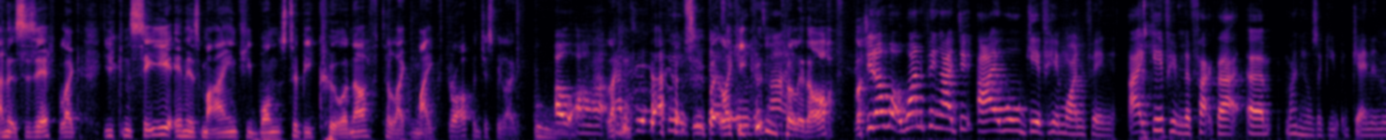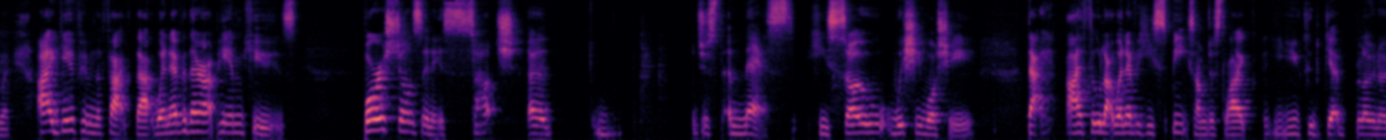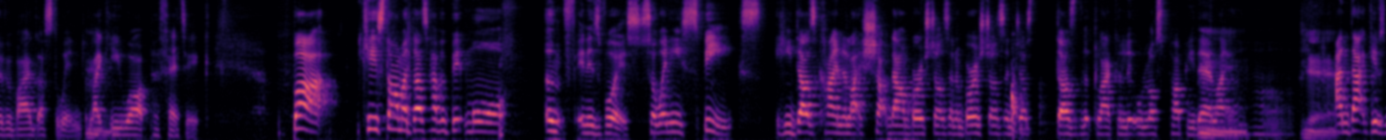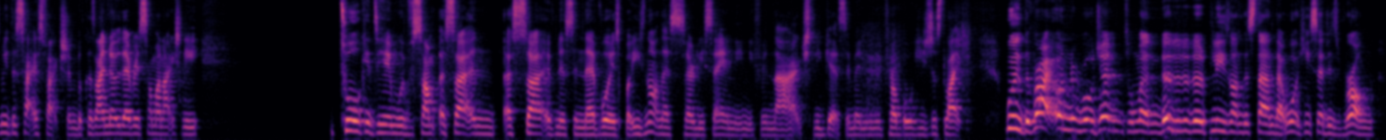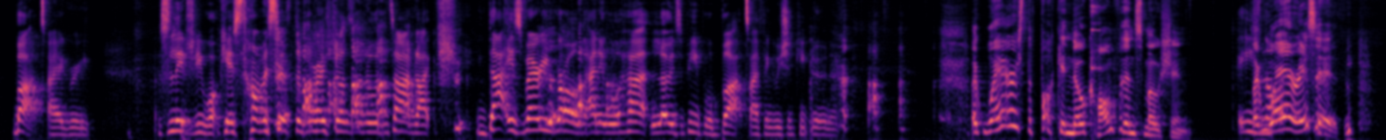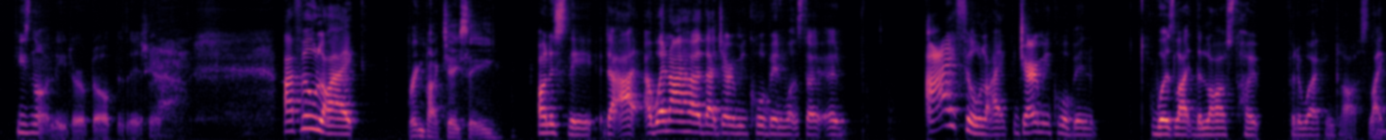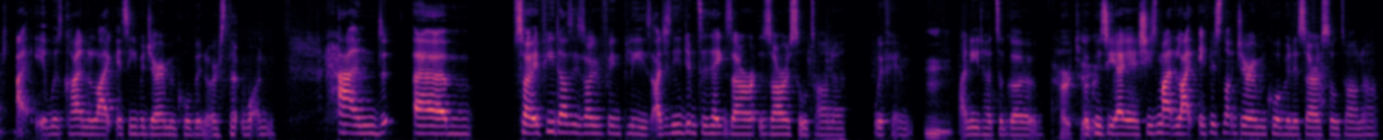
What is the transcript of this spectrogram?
and it's as if like you can see in his mind he wants to be cool enough to like mic drop and just be like, Boom. Oh, oh, like, but like He he does it all the couldn't time. pull it off. Do you know what? One thing I do, I will give him one thing. I give him the fact that um, my nails are getting in the way. I give him the fact that whenever they're at PMQs, Boris Johnson is such a just a mess. He's so wishy washy that I feel like whenever he speaks, I'm just like, you could get blown over by a gust of wind. Mm. Like you are pathetic. But Keir Starmer does have a bit more oomph in his voice. So when he speaks, he does kind of like shut down Boris Johnson, and Boris Johnson just does look like a little lost puppy there, like, mm. "Oh." Yeah. and that gives me the satisfaction because I know there is someone actually talking to him with some a certain assertiveness in their voice, but he's not necessarily saying anything that actually gets him any trouble. He's just like, "Well, the right honourable gentleman, da, da, da, please understand that what he said is wrong." But I agree. It's literally what Keir Starmer says to Boris Johnson all the time. Like that is very wrong, and it will hurt loads of people. But I think we should keep doing it. Like, where's the fucking no confidence motion? He's Like, not, where is it? He's not a leader of the opposition. I feel like Bring back JC. Honestly, that I, when I heard that Jeremy Corbyn wants to, uh, I feel like Jeremy Corbyn was like the last hope for the working class. Like I, it was kind of like it's either Jeremy Corbyn or it's no one. And um, so if he does his own thing, please, I just need him to take Zara, Zara Sultana with him. I need her to go. Her too. Because yeah, yeah, she's my like. If it's not Jeremy Corbyn, it's Zara Sultana.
